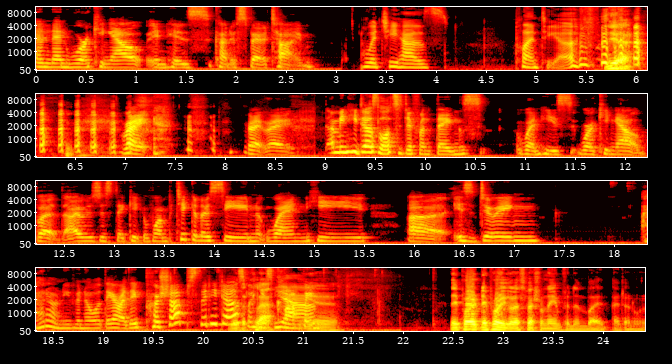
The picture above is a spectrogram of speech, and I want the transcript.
and then working out in his kind of spare time. which he has plenty of yeah. Right. right, right. I mean, he does lots of different things when he's working out, but I was just thinking of one particular scene when he uh, is doing. I don't even know what they are. Are they push ups that he does when clap. he's Yeah. clapping? Yeah. They probably they probably got a special name for them, but I don't know.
